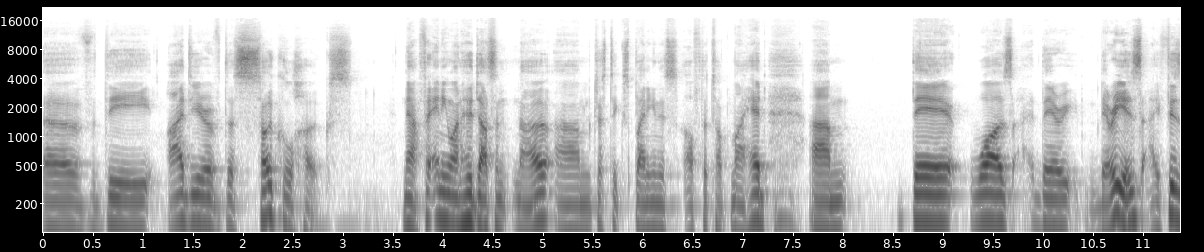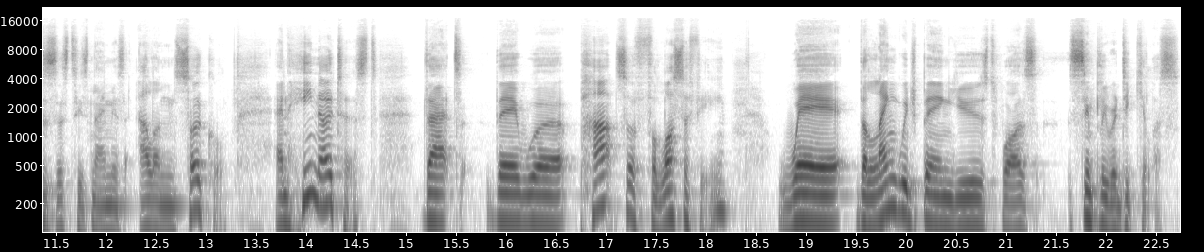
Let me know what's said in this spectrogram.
of the idea of the Sokal hoax. Now, for anyone who doesn't know, um, just explaining this off the top of my head, um, there was there there is a physicist. His name is Alan Sokal, and he noticed that there were parts of philosophy where the language being used was simply ridiculous.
